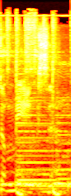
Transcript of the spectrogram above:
the mixer.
